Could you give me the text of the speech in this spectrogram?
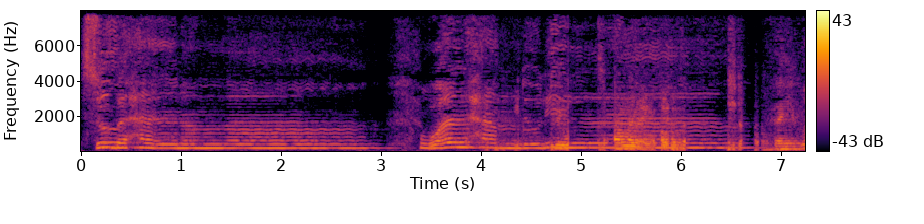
Subhanallah Walhamdulillah Thank you.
